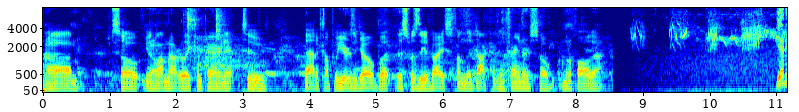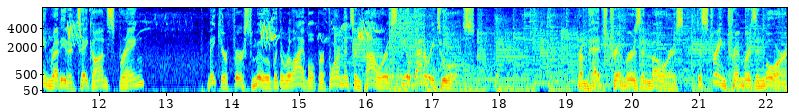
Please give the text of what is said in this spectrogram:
Um, so you know, I'm not really comparing it to that a couple years ago, but this was the advice from the doctors and trainers, so I'm going to follow that. Getting ready to take on spring? Make your first move with the reliable performance and power of STIHL battery tools. From hedge trimmers and mowers to string trimmers and more.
